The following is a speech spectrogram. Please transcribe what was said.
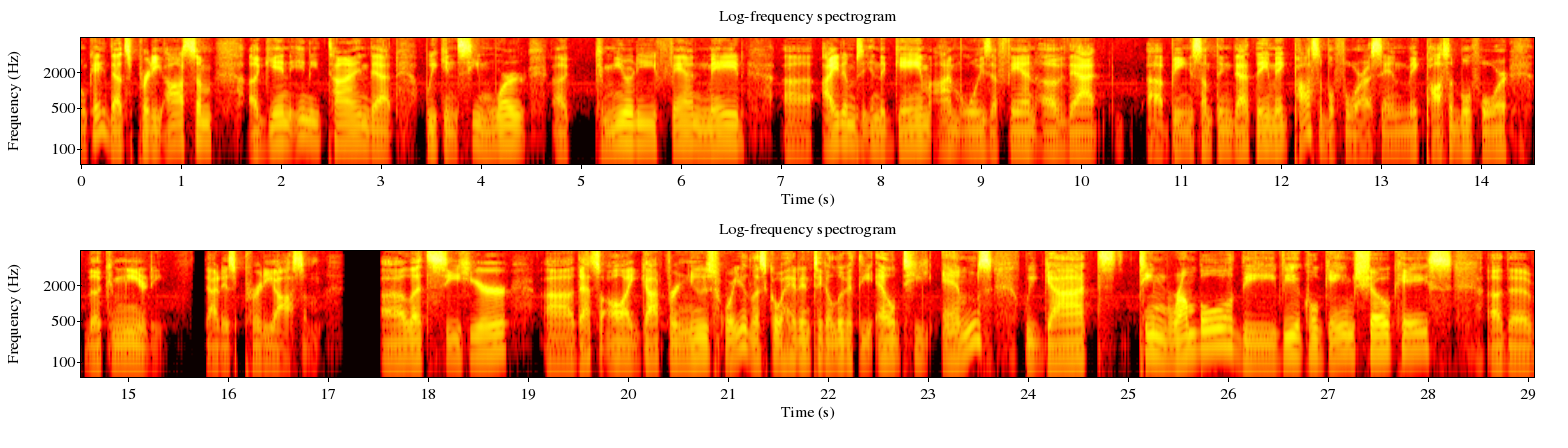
Okay, that's pretty awesome. Again, anytime that we can see more uh, community fan made uh, items in the game, I'm always a fan of that uh, being something that they make possible for us and make possible for the community. That is pretty awesome. Uh, let's see here. Uh, that's all I got for news for you. Let's go ahead and take a look at the LTMs. We got Team Rumble, the vehicle game showcase, uh, the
